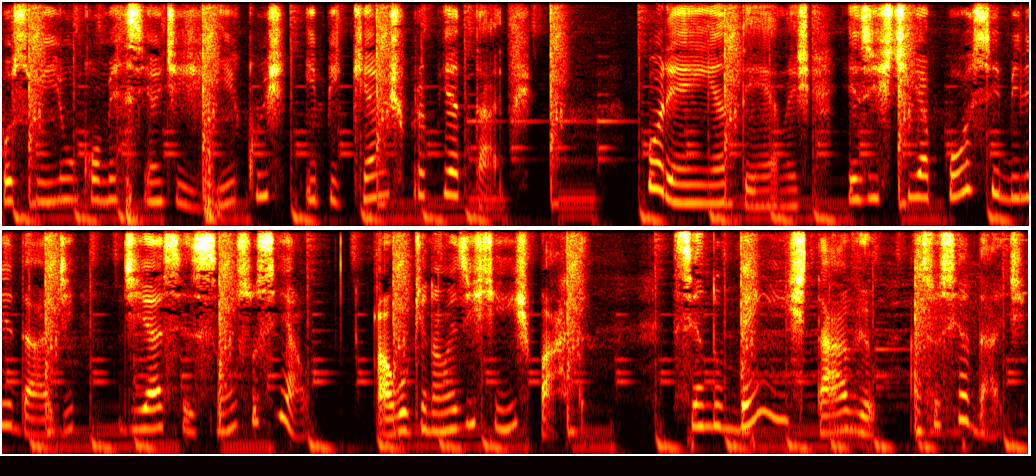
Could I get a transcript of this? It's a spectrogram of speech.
possuíam comerciantes ricos e pequenos proprietários. Porém, em Atenas existia a possibilidade de acessão social, algo que não existia em Esparta, sendo bem instável a sociedade,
